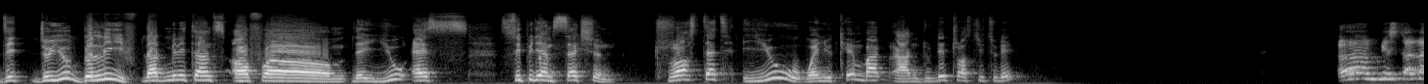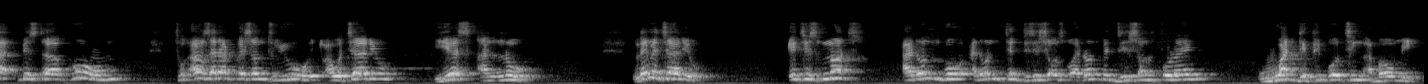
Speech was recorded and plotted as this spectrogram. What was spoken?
Did, do you believe that militants of um, the U.S. CPDM section trusted you when you came back, and do they trust you today? Uh, Mr. La Mr. Kum, to answer that question to you, I will tell you yes and no. Let me tell you, it is not, I don't go, I don't take decisions or I don't make decisions following what the people think about me.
